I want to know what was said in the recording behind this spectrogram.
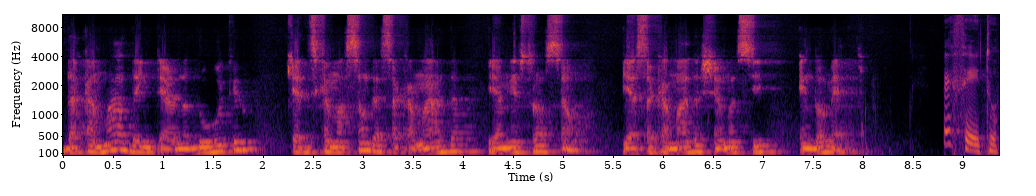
da camada interna do útero, que é a descamação dessa camada e a menstruação. E essa camada chama-se endométrio. Perfeito.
